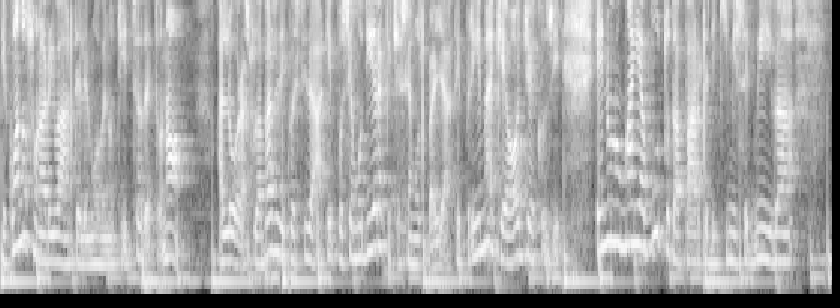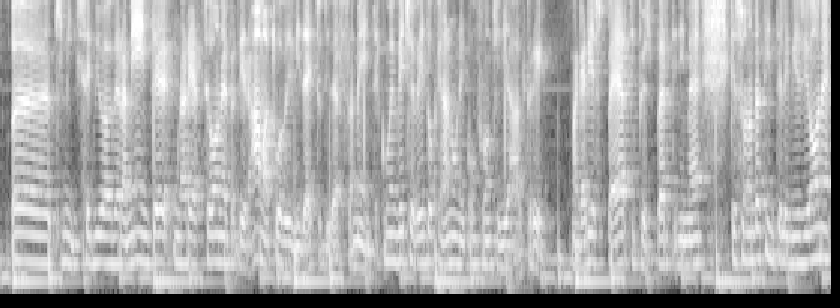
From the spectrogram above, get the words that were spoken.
E quando sono arrivate le nuove notizie ho detto no, allora, sulla base di questi dati possiamo dire che ci siamo sbagliati prima e che oggi è così. E non ho mai avuto da parte di chi mi seguiva, eh, chi mi seguiva veramente, una reazione per dire ah ma tu avevi detto diversamente, come invece vedo che hanno nei confronti di altri, magari esperti, più esperti di me, che sono andati in televisione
